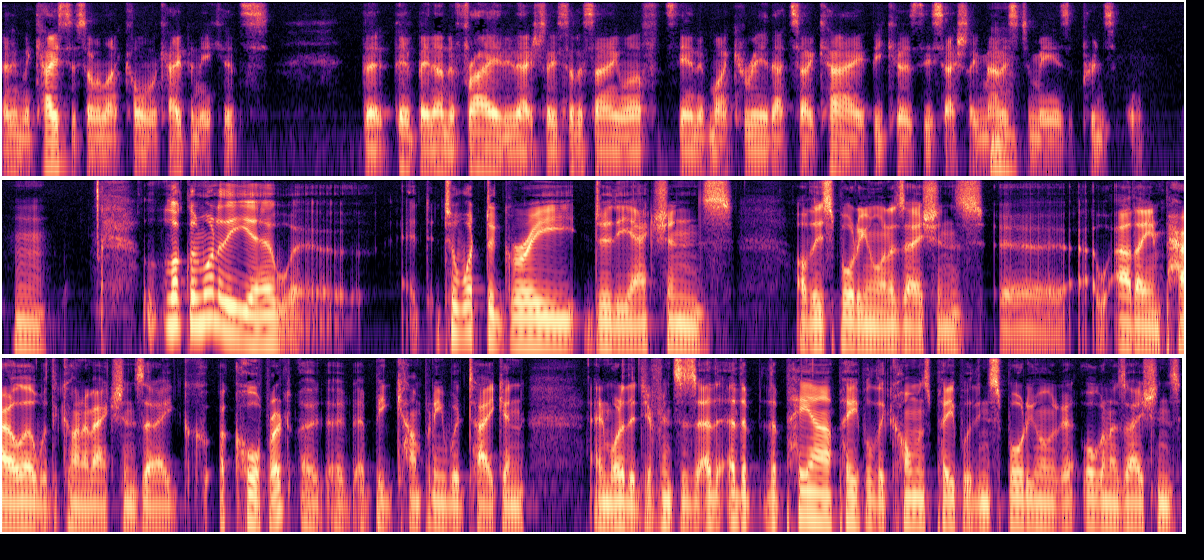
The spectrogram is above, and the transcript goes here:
And in the case of someone like Colin Kaepernick, it's that they've been unafraid of actually sort of saying, "Well, if it's the end of my career, that's okay because this actually matters mm. to me as a principle." Mm. Lachlan, what are the uh, to what degree do the actions of these sporting organisations uh, are they in parallel with the kind of actions that a, a corporate, a, a, big company would take, and and what are the differences? Are the, are the, the PR people, the comms people within sporting organisations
